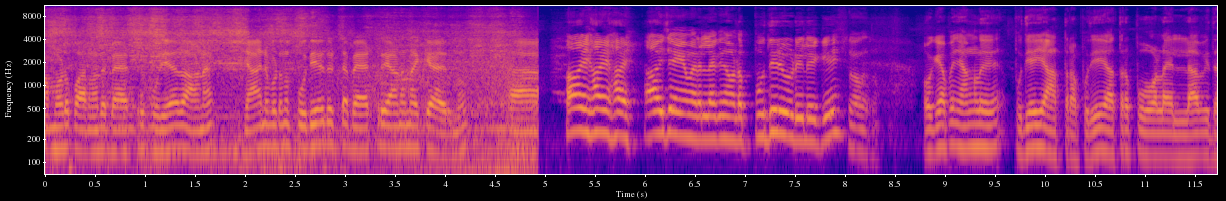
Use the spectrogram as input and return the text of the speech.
നമ്മോട് പറഞ്ഞത് ബാറ്ററി പുതിയതാണ്. ഞാൻ ഇവിടുന്ന് പുതിയതിട്ട ബാറ്ററി ആണെന്നൊക്കെ ആയിരുന്നു. ഹായ് ഹായ് ഹായ്. ഹായ് ചെയ്യാൻ വരല്ലേ നമ്മുടെ പുതിയ വീഡിയോയിലേക്ക്. സ്വാഗതം. ഓക്കെ അപ്പോൾ ഞങ്ങൾ പുതിയ യാത്ര പുതിയ യാത്ര പോകാനുള്ള എല്ലാവിധ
